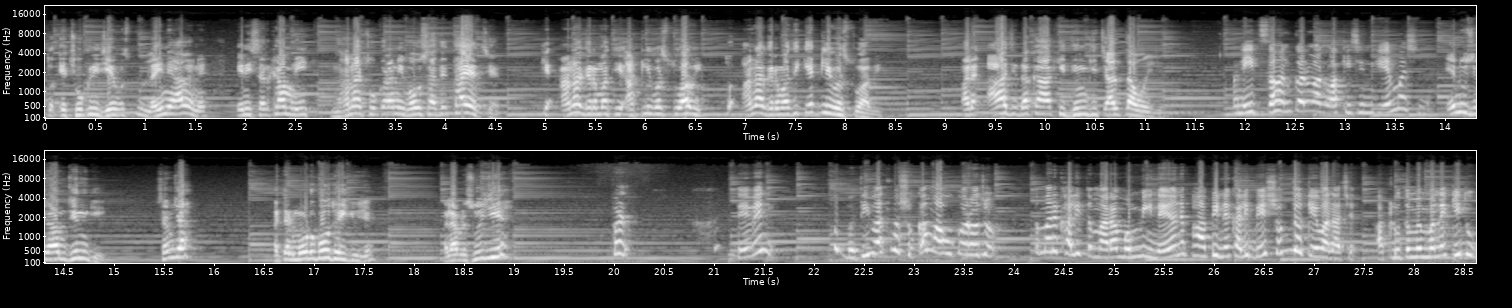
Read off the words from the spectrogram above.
તો એ છોકરી જે વસ્તુ લઈને આવે ને એની સરખામણી નાના છોકરાની વહુ સાથે થાય જ છે. કે આના ઘરમાંથી આટલી વસ્તુ આવી તો આના ઘરમાંથી કેટલી વસ્તુ આવી? અને આ જ ડખા આખી જિંદગી ચાલતા હોય છે. અને ઈ જ સહન કરવાનું આખી જિંદગી એમ જ ને? એનું જ નામ જિંદગી. સમજ્યા? અત્યારે મોડું બહુ થઈ ગયું છે. એટલે આપણે સુઈ જઈએ? પણ દેવેન બધી વાતમાં શું કામ આવું કરો છો? તમારે ખાલી તમારા મમ્મીને અને ભાભીને ખાલી બે શબ્દ કહેવાના છે. આટલું તમે મને કીધું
